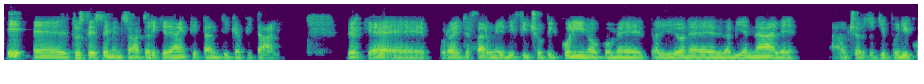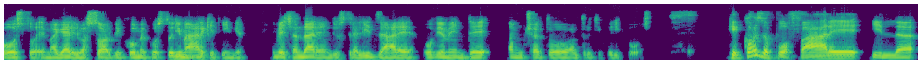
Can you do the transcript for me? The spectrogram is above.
e eh, tu stessa hai menzionato richiede anche tanti capitali perché eh, probabilmente fare un edificio piccolino come il padiglione della Biennale ha un certo tipo di costo e magari lo assorbi come costo di marketing, invece andare a industrializzare ovviamente ha un certo altro tipo di costo. Che cosa può fare il,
